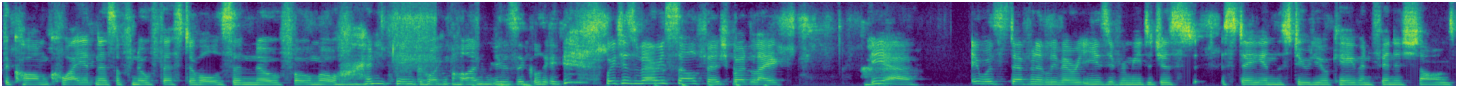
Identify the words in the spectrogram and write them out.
the calm quietness of no festivals and no FOMO or anything going on musically, which is very selfish, but like, yeah, it was definitely very easy for me to just stay in the studio cave and finish songs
